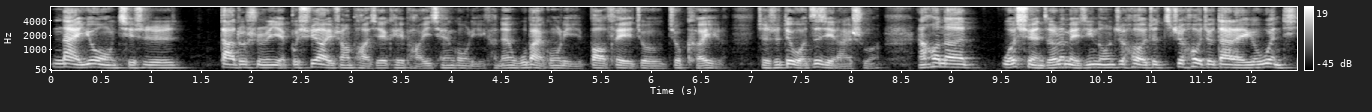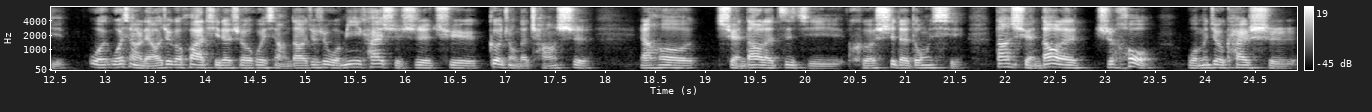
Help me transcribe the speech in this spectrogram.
耐用其实大多数人也不需要一双跑鞋可以跑一千公里，可能五百公里报废就就可以了。只是对我自己来说，然后呢，我选择了美津浓之后，这之后就带来一个问题。我我想聊这个话题的时候，会想到，就是我们一开始是去各种的尝试，然后选到了自己合适的东西。当选到了之后，我们就开始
